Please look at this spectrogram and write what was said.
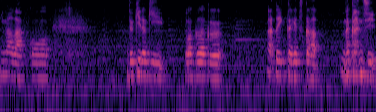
今はこうドキドキワクワクあと1ヶ月かな感じ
